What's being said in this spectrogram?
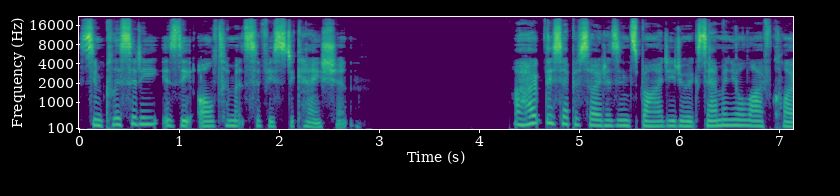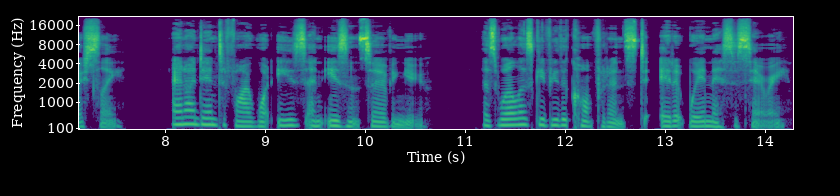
simplicity is the ultimate sophistication. I hope this episode has inspired you to examine your life closely and identify what is and isn't serving you, as well as give you the confidence to edit where necessary.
